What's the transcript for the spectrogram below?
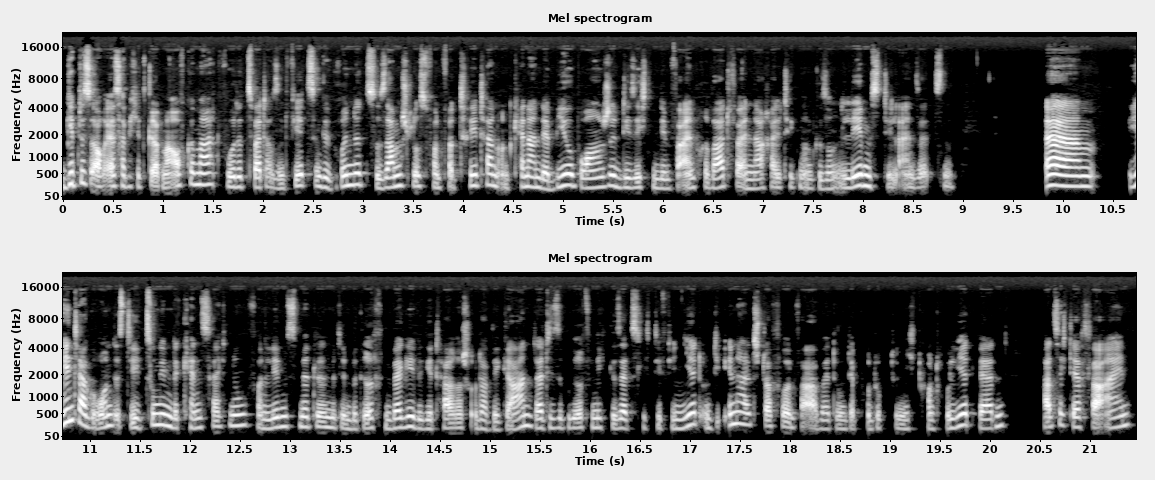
Gibt es auch erst, habe ich jetzt gerade mal aufgemacht, wurde 2014 gegründet, Zusammenschluss von Vertretern und Kennern der Biobranche, die sich in dem Verein privat für einen nachhaltigen und gesunden Lebensstil einsetzen. Ähm, Hintergrund ist die zunehmende Kennzeichnung von Lebensmitteln mit den Begriffen Veggie, vegetarisch oder vegan, da diese Begriffe nicht gesetzlich definiert und die Inhaltsstoffe und Verarbeitung der Produkte nicht kontrolliert werden, hat sich der Verein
